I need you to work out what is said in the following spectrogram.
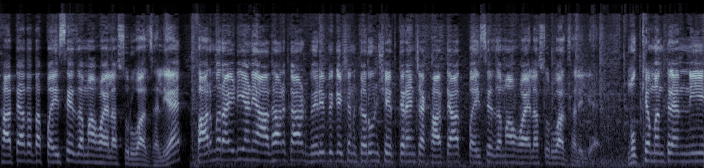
खात्यात आता पैसे जमा व्हायला सुरुवात झाली आहे. फार्मर आयडी आणि आधार कार्ड व्हेरिफिकेशन करून शेतकऱ्यांच्या खात्यात पैसे जमा व्हायला सुरुवात झालेली आहे. मुख्यमंत्र्यांनी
